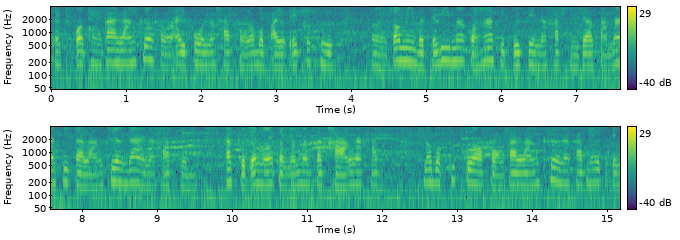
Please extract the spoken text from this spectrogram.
แต่กฎของการล้างเครื่องของ iPhone นะครับของระบบ iOS ก็คือออต้องมีแบตเตอรี่มากกว่า 50%นะครับถึงจะสามารถที่จะล้างเครื่องได้นะครับผมถ้าเกิดว่าน้อยกว่านั้นมันจะค้างนะครับ ระบบทุกตัวของการล้างเครื่องนะครับ ไม่ว่าจะเป็น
